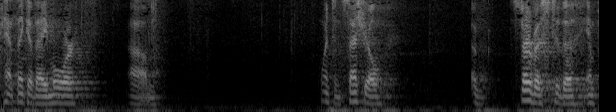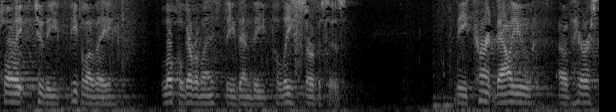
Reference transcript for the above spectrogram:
can't think of a more um, quintessential uh, service to the employee, to the people of a local government entity than the police services. The current value of Harris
